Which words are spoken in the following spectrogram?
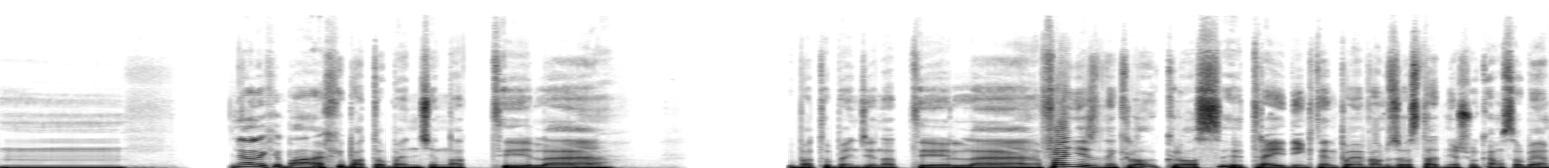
Mm, no ale chyba, chyba to będzie na tyle. Chyba to będzie na tyle. Fajnie, że ten cross y, trading ten. Powiem wam, że ostatnio szukam sobie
